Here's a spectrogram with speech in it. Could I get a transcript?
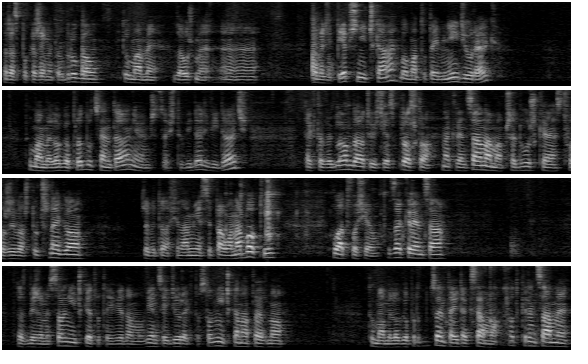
Zaraz pokażemy tą drugą. Tu mamy, załóżmy, e, to będzie pieprzniczka, bo ma tutaj mniej dziurek. Tu mamy logo producenta, nie wiem czy coś tu widać, widać. Tak to wygląda, oczywiście jest prosto nakręcana, ma przedłużkę z tworzywa sztucznego, żeby to się nam nie sypało na boki. Łatwo się zakręca. Teraz bierzemy solniczkę, tutaj wiadomo więcej dziurek to solniczka na pewno. Tu mamy logo producenta i tak samo odkręcamy.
